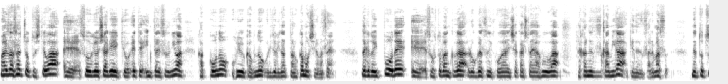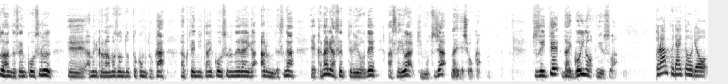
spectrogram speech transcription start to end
前澤社長としては、えー、創業者利益を得て引退するには格好の保有株の売り時だったのかもしれません。だけど一方で、えー、ソフトバンクが6月に子会社化したヤフーは高値掴みが懸念されます。ネット通販で先行する、えー、アメリカのアマゾンドットコムとか楽天に対抗する狙いがあるんですが、えー、かなり焦ってるようで焦りは禁物じゃないでしょうか。続いて第5位のニュースはトランプ大統領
